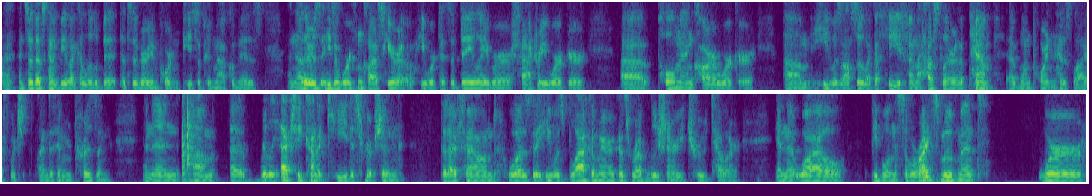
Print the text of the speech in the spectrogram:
Uh, and so that's going to be like a little bit. That's a very important piece of who Malcolm is. Another is he's a working class hero. He worked as a day laborer, factory worker, uh, Pullman car worker um, he was also like a thief and a hustler and a pimp at one point in his life, which landed him in prison. And then um, a really actually kind of key description that I found was that he was Black America's revolutionary truth teller, and that while people in the civil rights movement were,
